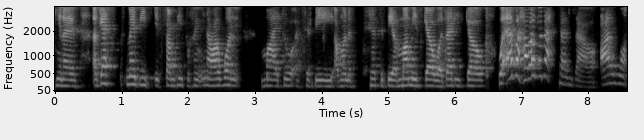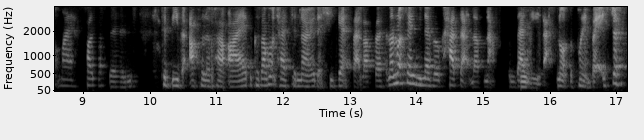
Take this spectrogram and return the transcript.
You know I guess maybe if some people think you know I want my daughter to be I want her to be a mummy's girl or daddy's girl whatever however that turns out I want my husband to be the apple of her eye because I want her to know that she gets that love first. And I'm not saying we never have had that love now from daddy. Mm. That's not the point but it's just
